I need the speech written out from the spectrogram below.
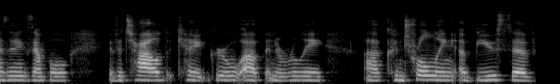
as an example, if a child can, grew up in a really uh, controlling, abusive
